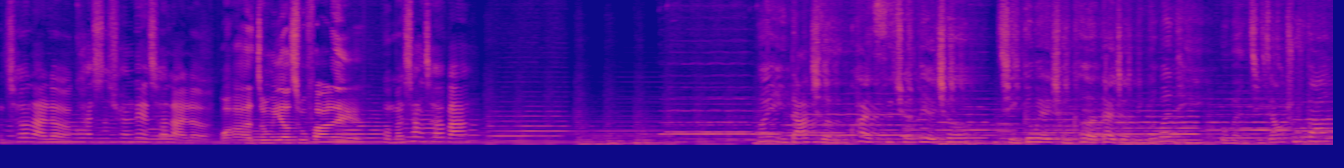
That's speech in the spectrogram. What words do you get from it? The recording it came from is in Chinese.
长，车来了，快四圈列车来了，哇，终于要出发嘞！我们上车吧。欢迎搭乘快四圈列车，请各位乘客带着您的问题，我们即将出发。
